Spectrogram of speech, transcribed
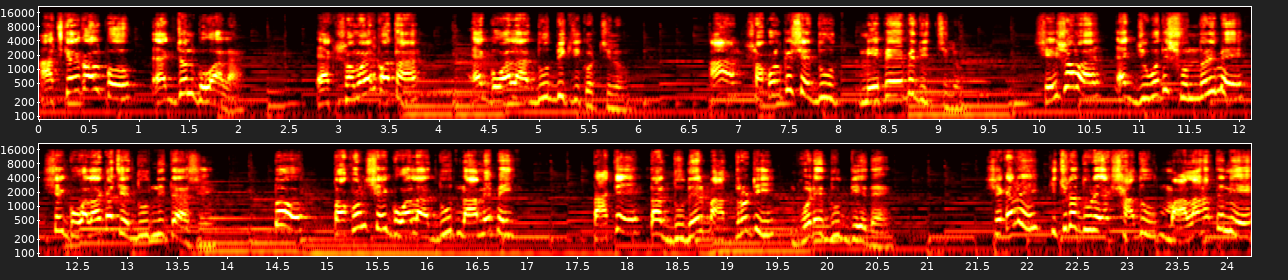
আজকের গল্প একজন গোয়ালা। এক সময়ের কথা এক গোয়ালা দুধ বিক্রি করছিল। আর সকলকে সে দুধ মেপে মেপে দিচ্ছিল। সেই সময় এক যুবতী সুন্দরী মেয়ে সেই গোয়ালার কাছে দুধ নিতে আসে। তো তখন সেই গোয়ালা দুধ না মেপেই তাকে তার দুধের পাত্রটি ভরে দুধ দিয়ে দেয়। সেখানে কিছুটা দূরে এক সাধু মালা হাতে নিয়ে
